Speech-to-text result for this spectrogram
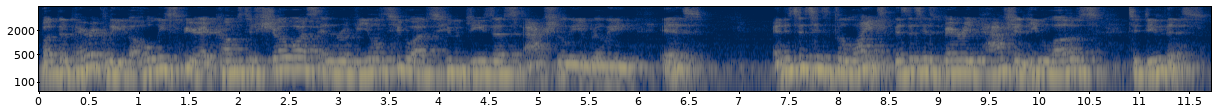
But the Paraclete, the Holy Spirit, comes to show us and reveal to us who Jesus actually really is. And this is his delight. This is his very passion. He loves to do this.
